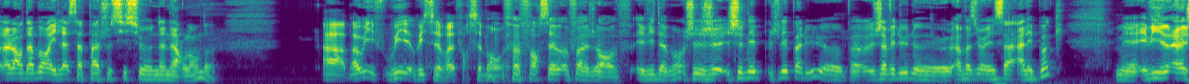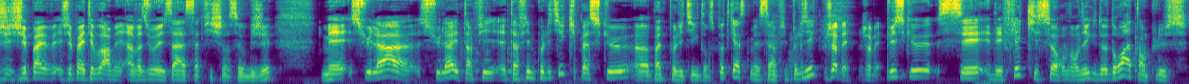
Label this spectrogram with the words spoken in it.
alors d'abord il a sa page aussi sur Nanarland ah bah oui, oui, oui, c'est vrai, forcément. Ouais. Enfin, forcément, enfin, genre, évidemment, je, je, je n'ai, je l'ai pas lu. Euh, J'avais lu le Invasion USA à l'époque, mais évidemment, euh, j'ai pas, j'ai pas été voir, mais Invasion USA s'affiche, hein, c'est obligé. Mais celui-là, celui-là est un film, est un film politique parce que euh, pas de politique dans ce podcast, mais c'est un film politique. Jamais, jamais. Puisque c'est des flics qui se revendiquent de droite en plus.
